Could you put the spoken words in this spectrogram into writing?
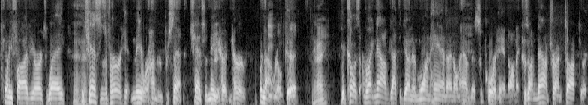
25 yards away. The uh-huh. chances of her hitting me were 100%. The chance of me hurting her were not real good Right. because right now I've got the gun in one hand. I don't have the support hand on it because I'm now trying to talk to her.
